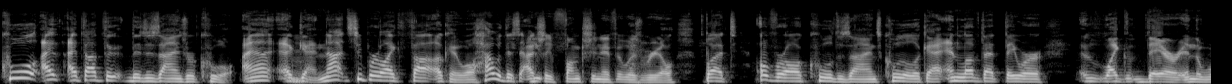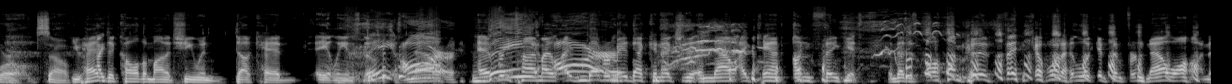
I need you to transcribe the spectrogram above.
cool. I, I thought the, the designs were cool. I, again, not super like thought, okay, well, how would this actually function if it was real? But overall, cool designs, cool to look at, and love that they were uh, like there in the world. So You had to call the Mondoshawan duckhead aliens though. They because now are. Every They time I, I've never made that connection, and now I can't unthink it. And that is all I'm going to think of when I look at them from now on.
